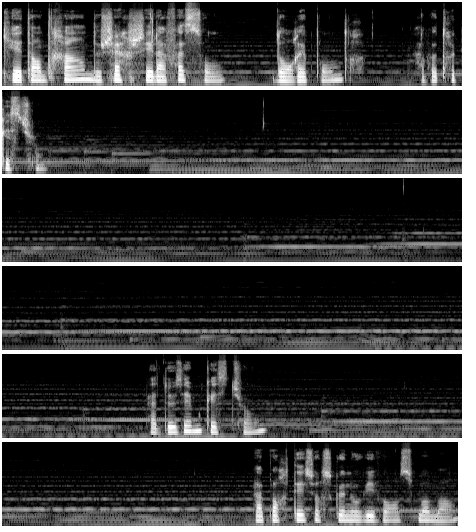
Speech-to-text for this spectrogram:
qui est en train de chercher la façon dont répondre à votre question. La deuxième question. Va porter sur ce que nous vivons en ce moment,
